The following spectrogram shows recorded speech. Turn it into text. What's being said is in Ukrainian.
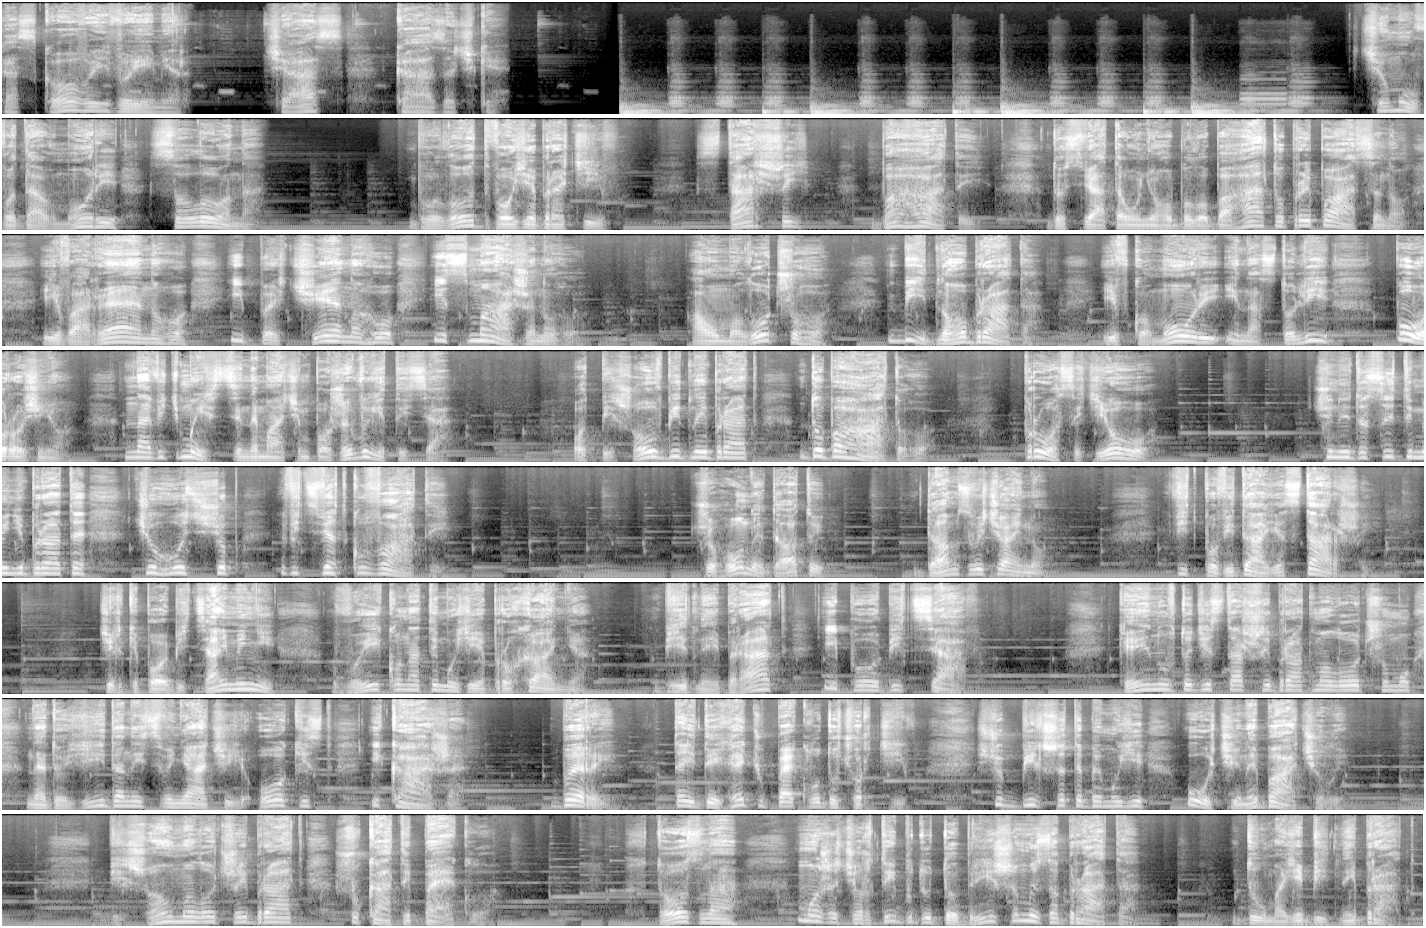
Казковий вимір. Час казочки. Чому вода в морі солона? Було двоє братів. Старший багатий. До свята у нього було багато припасено і вареного, і печеного, і смаженого. А у молодшого бідного брата. І в коморі, і на столі порожньо. Навіть мишці нема чим поживитися. От пішов бідний брат до багатого, просить його. Чи не даси ти мені, брате, чогось, щоб відсвяткувати? Чого не дати? Дам, звичайно, відповідає старший. Тільки пообіцяй мені виконати моє прохання. Бідний брат і пообіцяв. Кинув тоді старший брат молодшому недоїданий свинячий окіст і каже Бери та йди геть у пекло до чортів, щоб більше тебе мої очі не бачили. Пішов молодший брат шукати пекло. Хто зна, може, чорти будуть добрішими за брата, думає бідний брат.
